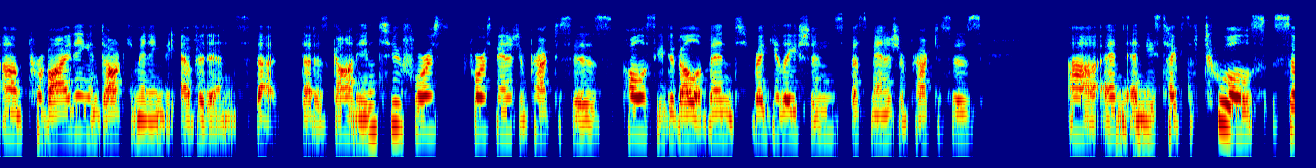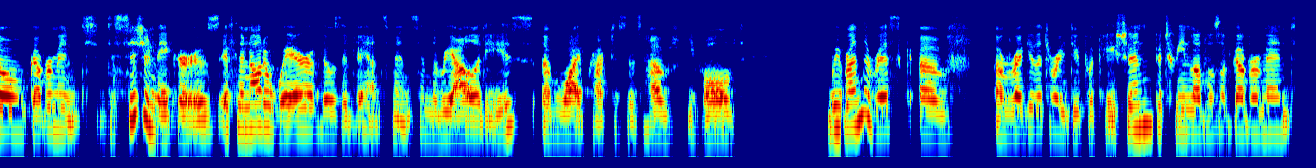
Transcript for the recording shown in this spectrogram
um, providing and documenting the evidence that that has gone into forest forest management practices, policy development, regulations, best management practices, uh, and, and these types of tools. So, government decision makers, if they're not aware of those advancements and the realities of why practices have evolved, we run the risk of, of regulatory duplication between levels of government.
